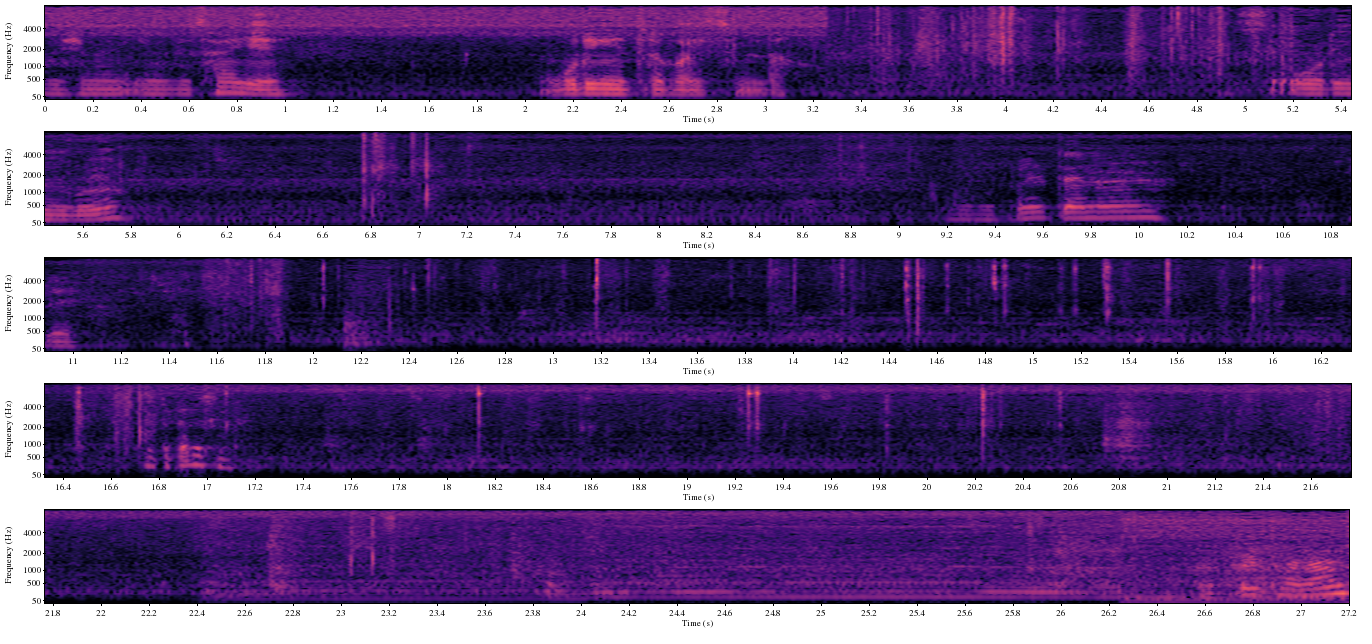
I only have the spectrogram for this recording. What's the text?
보시면 여기 사이에 오링이 들어가 있습니다. 새 오링이고요. 이거 뺄 때는 네. 그 필터는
